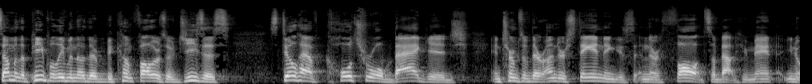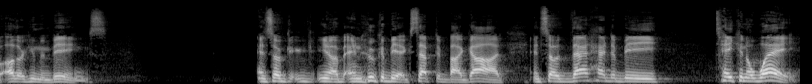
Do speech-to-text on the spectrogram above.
some of the people even though they've become followers of jesus still have cultural baggage in terms of their understandings and their thoughts about human you know other human beings. And so you know and who could be accepted by god. And so that had to be taken away.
